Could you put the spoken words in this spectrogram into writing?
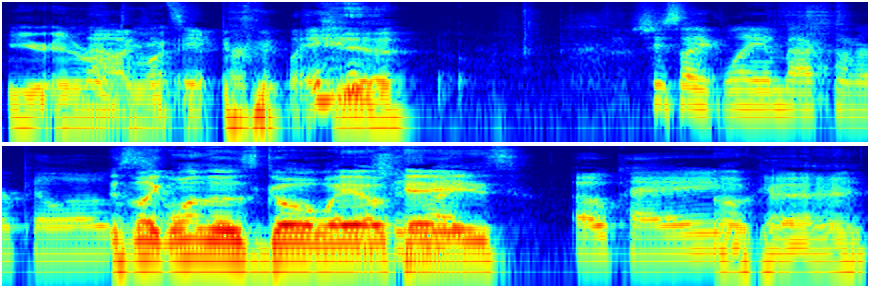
You're Now I can my. see it perfectly. yeah. She's like laying back on her pillows. It's like one of those go away And okays. okay. Okay.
